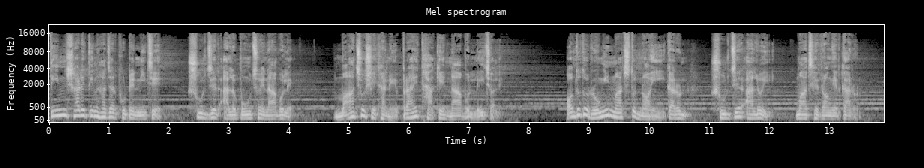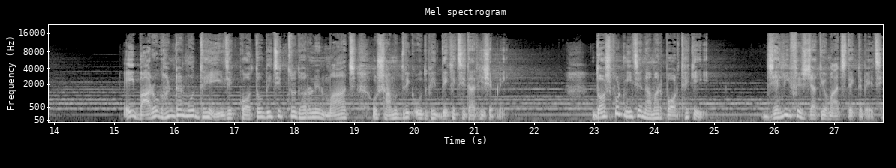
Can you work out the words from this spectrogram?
তিন সাড়ে তিন হাজার ফুটের নিচে সূর্যের আলো পৌঁছয় না বলে মাছও সেখানে প্রায় থাকে না বললেই চলে। অন্তত রঙিন মাছ তো নয়ই, কারণ সূর্যের আলোই মাছের রঙের কারণ। এই বারো ঘণ্টার মধ্যেই যে কত বিচিত্র ধরনের মাছ ও সামুদ্রিক উদ্ভিদ দেখেছি তার হিসেব নেই। দশ ফুট নিচে নামার পর থেকেই জেলিফিশ জাতীয় মাছ দেখতে পেয়েছি।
